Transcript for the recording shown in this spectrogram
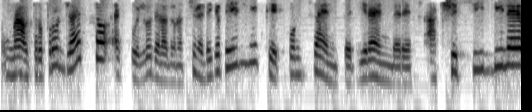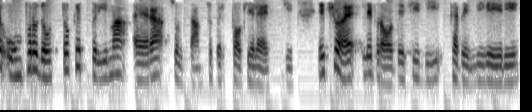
Un altro progetto è quello della donazione dei capelli che consente di rendere accessibile un prodotto che prima era soltanto per pochi eletti, e cioè le protesi di capelli veri.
